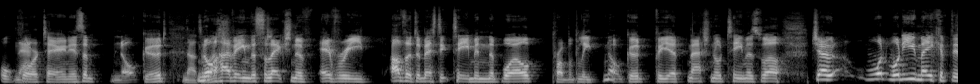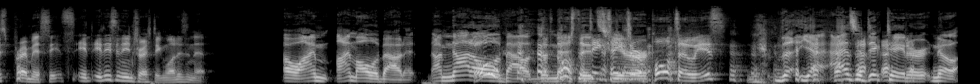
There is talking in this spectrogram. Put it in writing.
Authoritarianism not good. Mm-hmm. Not having the selection of every other domestic team in the world probably not good for your national team as well. Joe, what what do you make of this premise? It's it, it is an interesting one, isn't it? Oh, I'm I'm all about it. I'm not all about the Of course, the methods dictator here. of Porto is. The- yeah, as a dictator, no,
